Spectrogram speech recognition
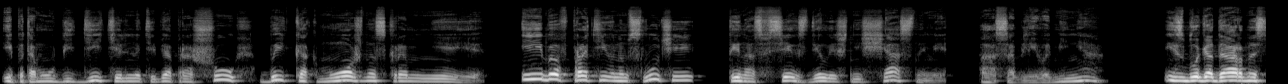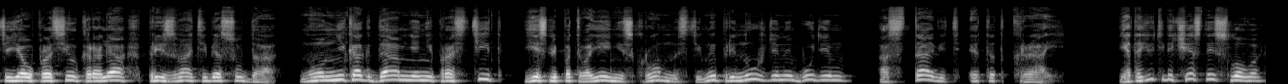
И потому убедительно тебя прошу быть как можно скромнее, ибо в противном случае ты нас всех сделаешь несчастными, а особливо меня. Из благодарности я упросил короля призвать тебя сюда, но он никогда мне не простит, если по твоей нескромности мы принуждены будем оставить этот край. Я даю тебе честное слово,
